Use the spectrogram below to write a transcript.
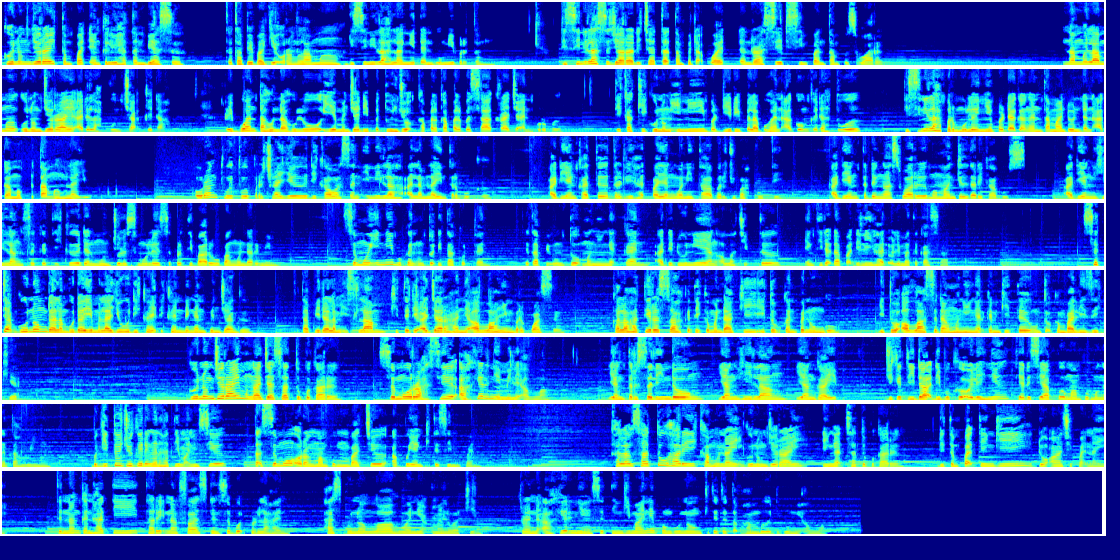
Gunung Jerai tempat yang kelihatan biasa. Tetapi bagi orang lama, di sinilah langit dan bumi bertemu. Di sinilah sejarah dicatat tanpa dakwat dan rahsia disimpan tanpa suara. Nama lama Gunung Jerai adalah Puncak Kedah. Ribuan tahun dahulu, ia menjadi petunjuk kapal-kapal besar kerajaan purba. Di kaki gunung ini berdiri Pelabuhan Agung Kedah Tua. Di sinilah permulanya perdagangan tamadun dan agama pertama Melayu. Orang tua-tua percaya di kawasan inilah alam lain terbuka. Ada yang kata terlihat bayang wanita berjubah putih. Ada yang terdengar suara memanggil dari kabus. Ada yang hilang seketika dan muncul semula seperti baru bangun dari mimpi. Semua ini bukan untuk ditakutkan, tetapi untuk mengingatkan ada dunia yang Allah cipta yang tidak dapat dilihat oleh mata kasar. Setiap gunung dalam budaya Melayu dikaitkan dengan penjaga. Tetapi dalam Islam, kita diajar hanya Allah yang berkuasa. Kalau hati resah ketika mendaki, itu bukan penunggu. Itu Allah sedang mengingatkan kita untuk kembali zikir. Gunung Jerai mengajar satu perkara. Semua rahsia akhirnya milik Allah yang terselindung, yang hilang, yang gaib. Jika tidak dibuka olehnya, tiada siapa mampu mengetahuinya. Begitu juga dengan hati manusia, tak semua orang mampu membaca apa yang kita simpan. Kalau satu hari kamu naik Gunung Jerai, ingat satu perkara. Di tempat tinggi, doa cepat naik. Tenangkan hati, tarik nafas dan sebut perlahan. Hasbunallah wa ni'mal wakil kerana akhirnya setinggi mana pun gunung kita tetap hamba di bumi Allah.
